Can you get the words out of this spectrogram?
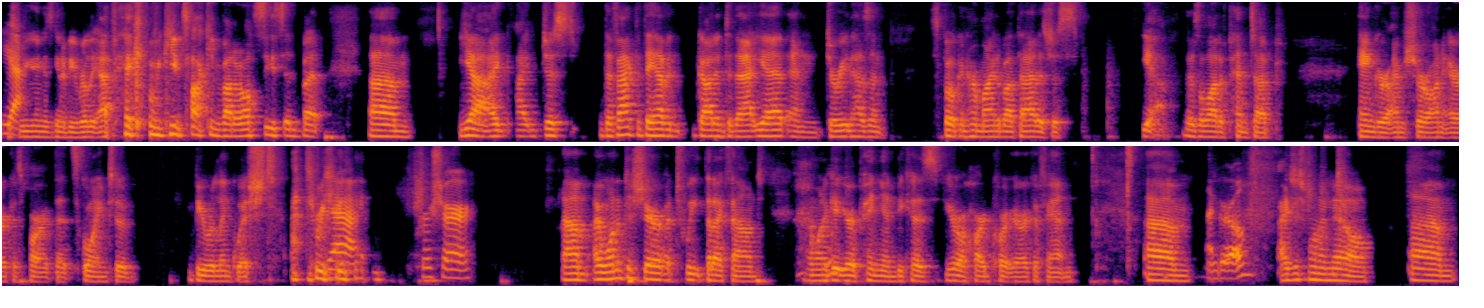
Yeah. this reunion is going to be really epic. We keep talking about it all season but um yeah i i just the fact that they haven't got into that yet and Dorit hasn't spoken her mind about that is just yeah there's a lot of pent up anger i'm sure on erika's part that's going to be relinquished at the reunion. yeah for sure. Um, i wanted to share a tweet that i found. I want to get your opinion because you're a hardcore erika fan um, my girl i just want to know um,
